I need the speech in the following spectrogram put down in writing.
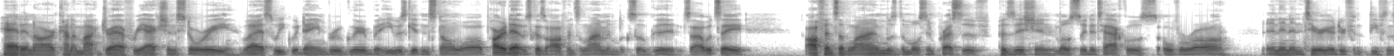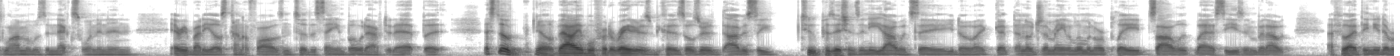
had in our kind of mock draft reaction story last week with Dane Brugler, but he was getting stonewall. Part of that was because offensive linemen looked so good. So I would say offensive line was the most impressive position, mostly the tackles overall. And then interior def- defensive lineman was the next one. And then everybody else kind of falls into the same boat after that. But that's still, you know, valuable for the Raiders because those are obviously two positions in need. I would say, you know, like I, know Jermaine Eluemunor played solid last season, but I I feel like they need an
